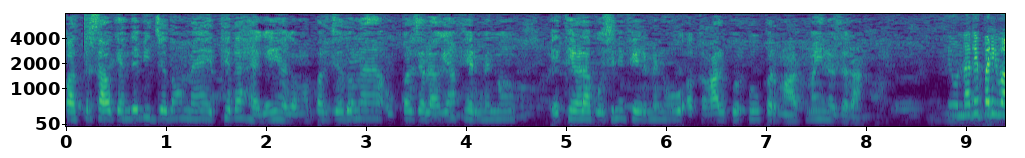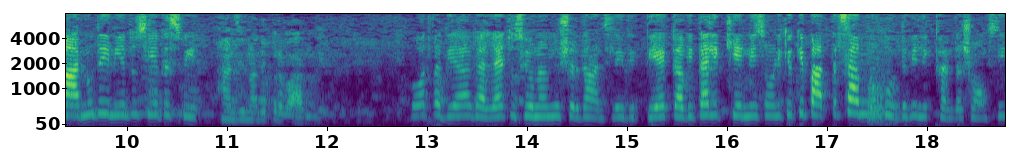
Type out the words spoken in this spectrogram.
ਪਾਤਰ ਸਾਹਿਬ ਕਹਿੰਦੇ ਵੀ ਜਦੋਂ ਮੈਂ ਇੱਥੇ ਤਾਂ ਹੈਗਾ ਹੀ ਹੈਗਾ ਮੈਂ ਪਰ ਜਦੋਂ ਮੈਂ ਉੱਪਰ ਚਲਾ ਗਿਆ ਫਿਰ ਮੈਨੂੰ ਇੱਥੇ ਵਾਲਾ ਕੁਝ ਨਹੀਂ ਫਿਰ ਮੈਨੂੰ ਉਹ ਅਕਾਲ ਪੁਰਖ ਉਹ ਪਰਮਾਤਮਾ ਹੀ ਨਜ਼ਰ ਆਣਾ ਤੇ ਉਹਨਾਂ ਦੇ ਪਰਿਵਾਰ ਨੂੰ ਦੇਣੀ ਹੈ ਤੁਸੀਂ ਇਹ ਤਸਵੀਰ? ਹਾਂਜੀ ਉਹਨਾਂ ਦੇ ਪਰਿਵਾਰ ਨੂੰ। ਬਹੁਤ ਵਧੀਆ ਗੱਲ ਹੈ ਤੁਸੀਂ ਉਹਨਾਂ ਨੂੰ ਸ਼ਰਧਾਂਜਲੀ ਦਿੱਤੀ ਹੈ ਕਵਿਤਾ ਲਿਖੀ ਇੰਨੀ ਸੋਹਣੀ ਕਿਉਂਕਿ ਪਾਤਰ ਸਾਹਿਬ ਨੂੰ ਖੁਦ ਵੀ ਲਿਖਣ ਦਾ ਸ਼ੌਂਕ ਸੀ।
